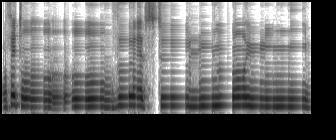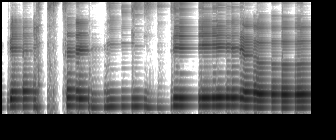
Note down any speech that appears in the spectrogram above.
en fait, on, veut absolument universaliser euh,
